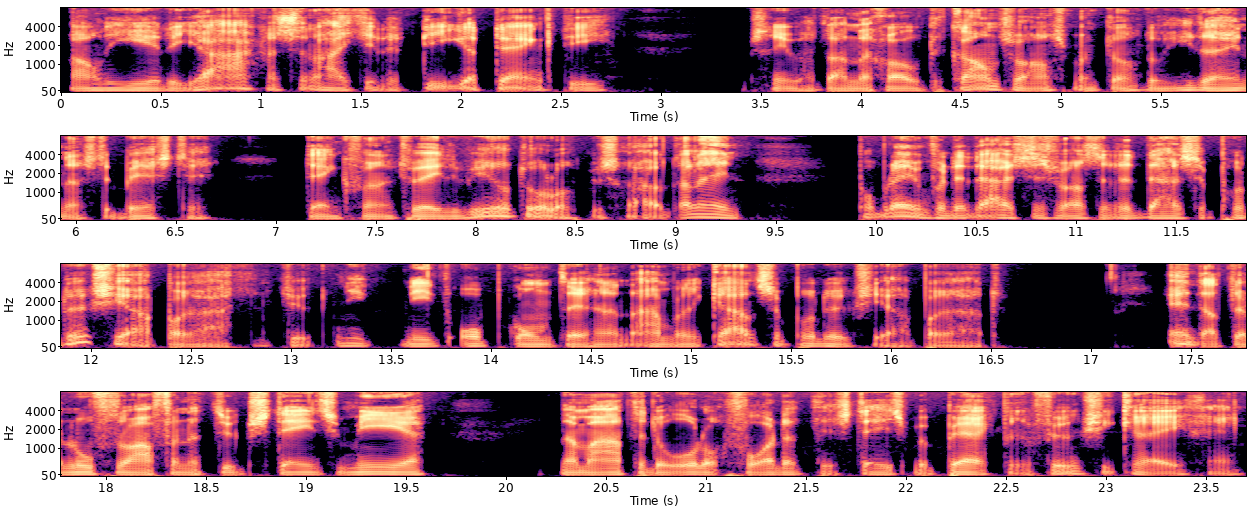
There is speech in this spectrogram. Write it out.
geallieerde jagers. Dan had je de Tiger tank die misschien wat aan de grote kant was, maar toch door iedereen als de beste tank van de Tweede Wereldoorlog beschouwd. Alleen, het probleem voor de Duitsers was dat het Duitse productieapparaat natuurlijk niet, niet opkomt tegen het Amerikaanse productieapparaat. En dat de Luftwaffe natuurlijk steeds meer, naarmate de oorlog vorderde, steeds beperktere functie kreeg. En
